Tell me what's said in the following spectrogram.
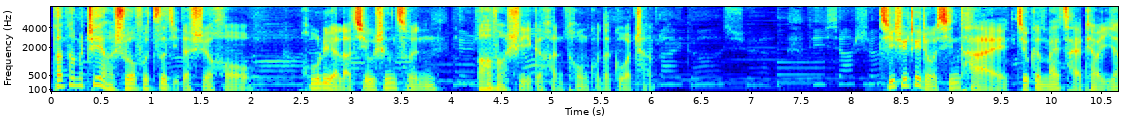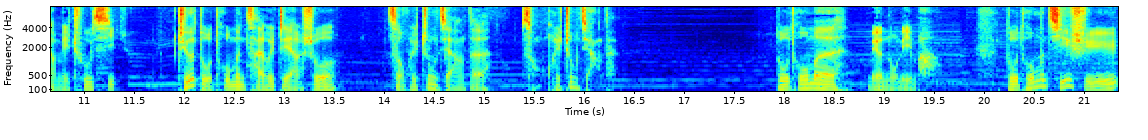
当他们这样说服自己的时候，忽略了求生存往往是一个很痛苦的过程。其实这种心态就跟买彩票一样没出息，只有赌徒们才会这样说：“总会中奖的，总会中奖的。”赌徒们没有努力吗？赌徒们其实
